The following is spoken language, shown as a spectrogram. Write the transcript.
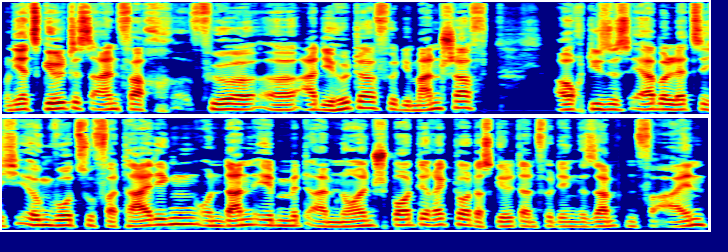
Und jetzt gilt es einfach für äh, Adi Hütter, für die Mannschaft, auch dieses Erbe letztlich irgendwo zu verteidigen und dann eben mit einem neuen Sportdirektor, das gilt dann für den gesamten Verein,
